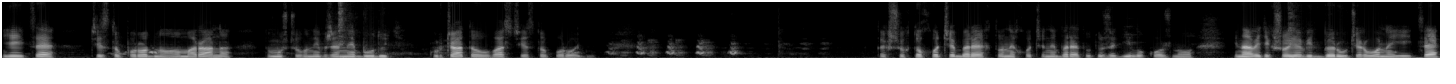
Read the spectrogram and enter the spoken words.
яйце чистопородного марана, тому що вони вже не будуть курчата у вас чистопородні. Так що хто хоче бере, хто не хоче не бере. Тут уже діло кожного. І навіть якщо я відберу червоне яйце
